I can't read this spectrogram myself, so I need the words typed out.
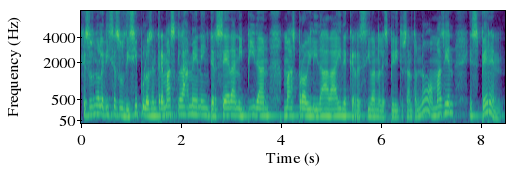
Jesús no le dice a sus discípulos, entre más clamen e intercedan y pidan, más probabilidad hay de que reciban al Espíritu Santo. No, más bien esperen,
